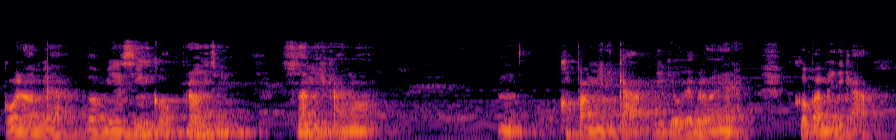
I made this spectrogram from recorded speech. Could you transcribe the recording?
Colombia 2005, bronce. Sudamericano, mm, Copa América, me equivoqué, perdón, Copa América,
